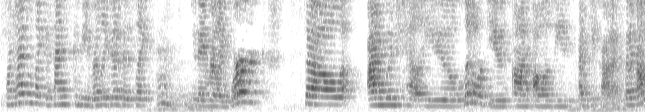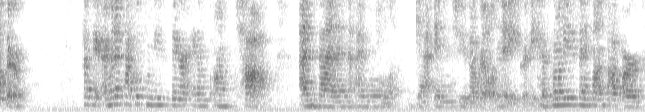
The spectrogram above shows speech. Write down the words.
sometimes like the scents can be really good, but it's like, mm, do they really work? So I'm going to tell you little reviews on all of these empty products that I've gone through. Okay, I'm going to tackle some of these bigger items on top and then I will get into the real nitty gritty because some of these things on top are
